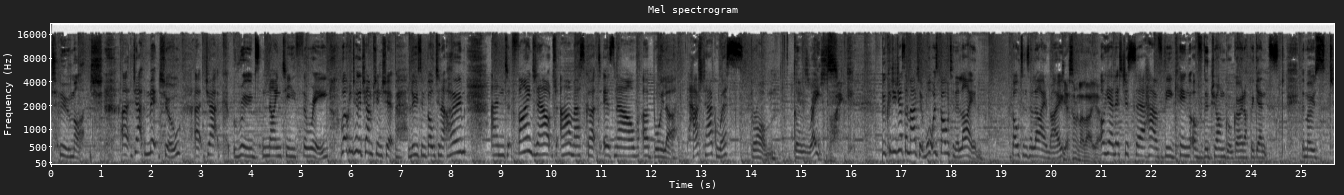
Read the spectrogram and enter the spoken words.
too much. Uh, Jack Mitchell, uh, Jack Rubes 93. Welcome to the championship. Losing Bolton at home and finding out our mascot is now a boiler. Hashtag West Brom. Great. Like, But could you just imagine what was Bolton a lion? Bolton's a lion, right? yeah, something like that. Yeah. Oh yeah, let's just uh, have the king of the jungle going up against the most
